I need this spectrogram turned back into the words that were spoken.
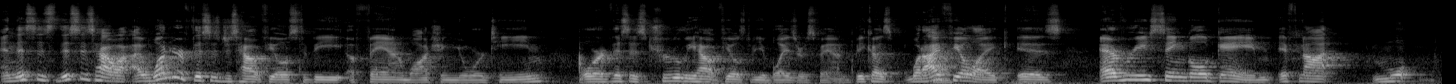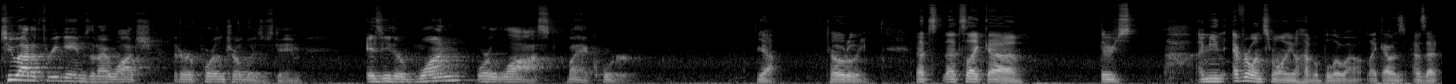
and this is this is how I, I wonder if this is just how it feels to be a fan watching your team, or if this is truly how it feels to be a Blazers fan. Because what I Yeah. feel like is every single game, if not more, two out of three games that I watch that are a Portland Trail Blazers game, is either won or lost by a quarter. yeah, totally. That's that's like uh, there's, I mean, every once in a while you'll have a blowout. Like I was I was at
